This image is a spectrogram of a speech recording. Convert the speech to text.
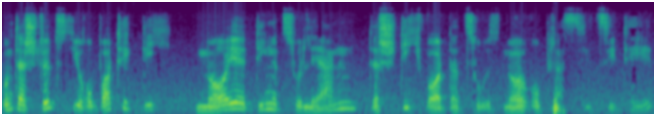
unterstützt die Robotik dich, neue Dinge zu lernen. Das Stichwort dazu ist Neuroplastizität.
